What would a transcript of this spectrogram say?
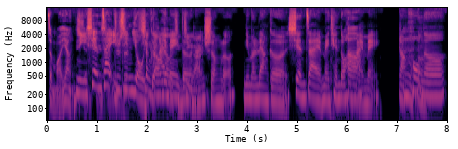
怎么样？你现在已经有一个暧昧的男生了，你们两个现在每天都很暧昧。然后呢，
